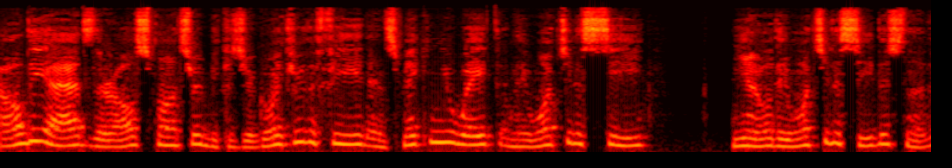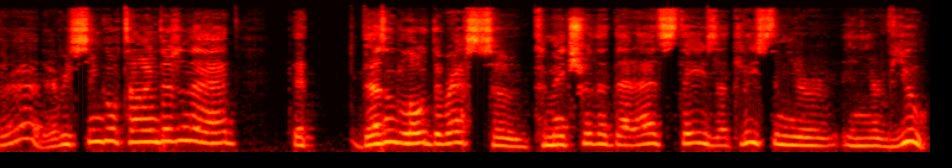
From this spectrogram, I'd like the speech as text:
All the ads they're all sponsored because you're going through the feed and it's making you wait and they want you to see you know they want you to see this another ad. Every single time there's an ad it doesn't load the rest so to make sure that that ad stays at least in your in your view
